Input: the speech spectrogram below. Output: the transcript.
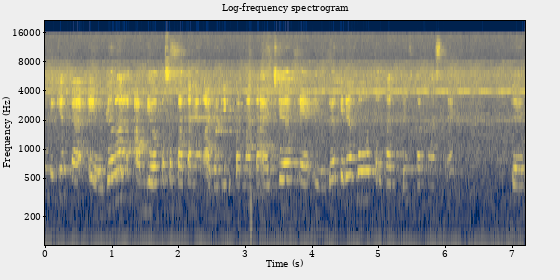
aku mikir kayak eh udahlah ambil kesempatan yang ada di depan mata aja. Kayak ya udah akhirnya aku tertarik daftar fast dan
